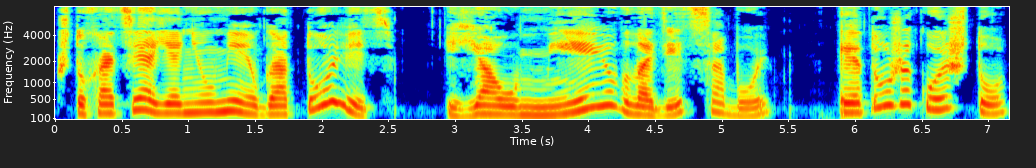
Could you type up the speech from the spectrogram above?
что хотя я не умею готовить, я умею владеть собой. Это уже кое-что.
